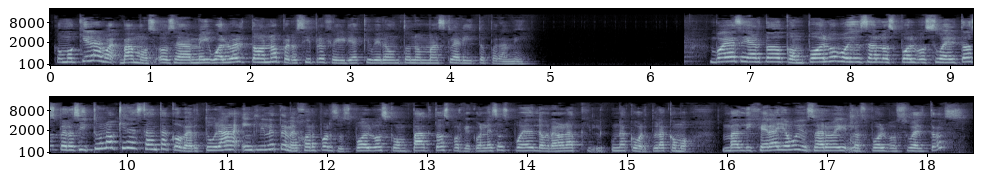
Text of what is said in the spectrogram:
como quiera, vamos, o sea, me igualó el tono, pero sí preferiría que hubiera un tono más clarito para mí. Voy a sellar todo con polvo, voy a usar los polvos sueltos, pero si tú no quieres tanta cobertura, inclínate mejor por sus polvos compactos porque con esos puedes lograr una, una cobertura como más ligera. Yo voy a usar hoy los polvos sueltos.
